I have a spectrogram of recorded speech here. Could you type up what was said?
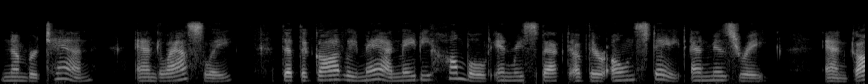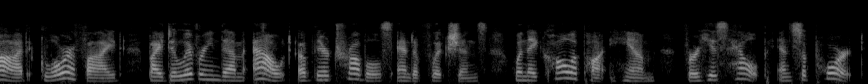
Number 10. And lastly, that the godly man may be humbled in respect of their own state and misery, and God glorified by delivering them out of their troubles and afflictions when they call upon him for his help and support.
